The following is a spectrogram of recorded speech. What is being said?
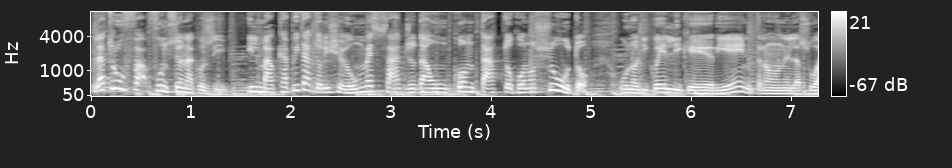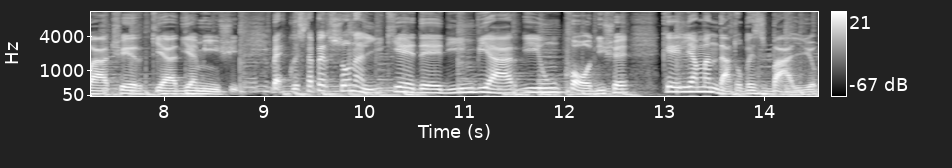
La truffa funziona così. Il malcapitato riceve un messaggio da un contatto conosciuto, uno di quelli che rientrano nella sua cerchia di amici. Beh, questa persona gli chiede di inviargli un codice che gli ha mandato per sbaglio.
